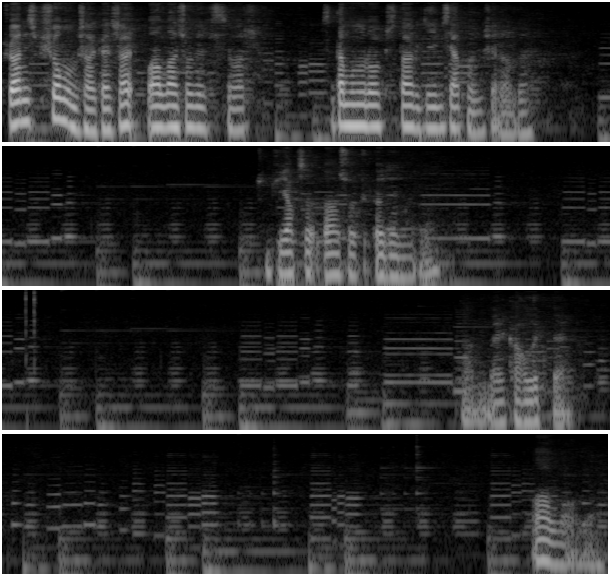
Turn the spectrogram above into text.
Şu an hiçbir şey olmamış arkadaşlar. Vallahi çok etkisi var. Zaten bunu Rockstar Games yapmamış herhalde. Çünkü yapsa daha çok ödenirdi. Kaldık be. Allah Allah.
